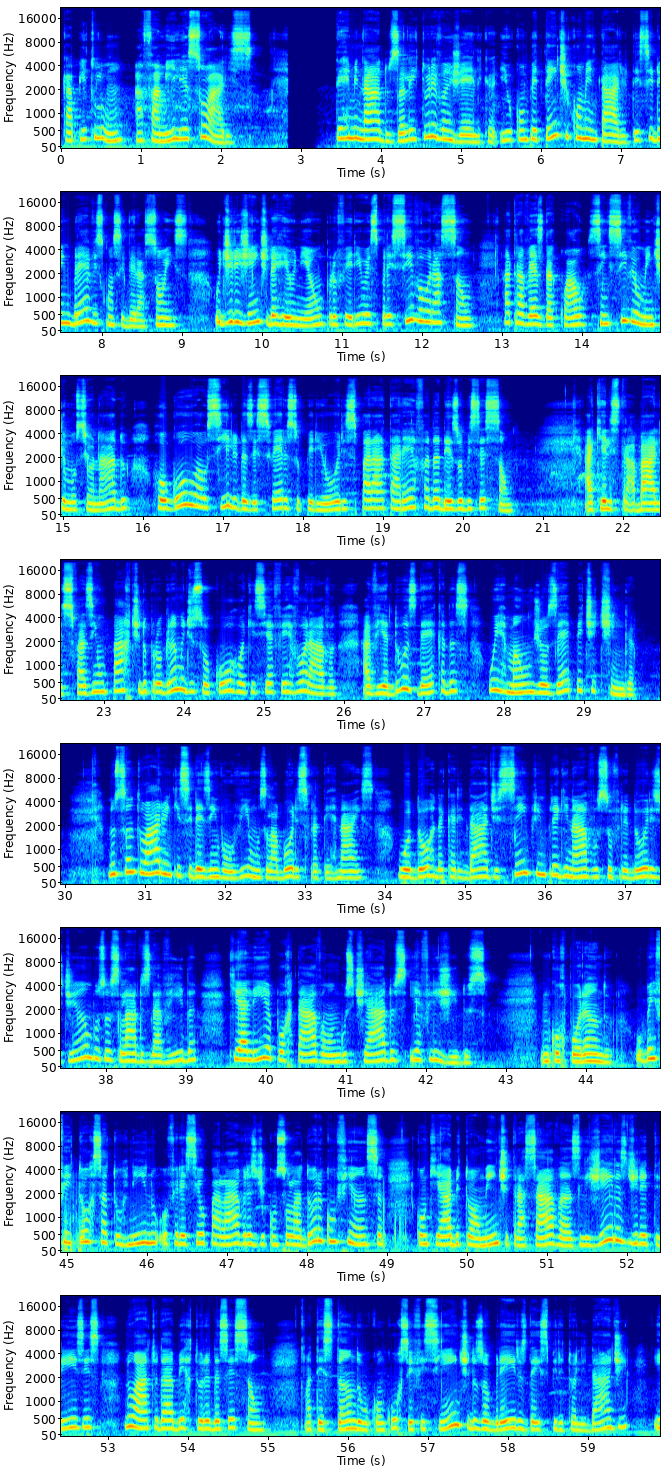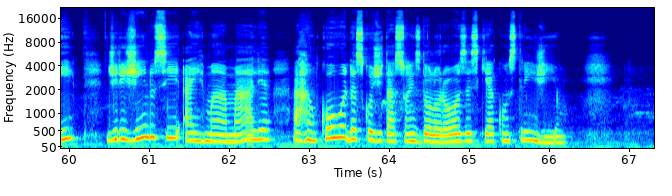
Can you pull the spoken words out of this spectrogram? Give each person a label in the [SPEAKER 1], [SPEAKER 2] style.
[SPEAKER 1] Capítulo 1 A Família Soares Terminados a leitura evangélica e o competente comentário tecido em breves considerações, o dirigente da reunião proferiu expressiva oração, através da qual, sensivelmente emocionado, rogou o auxílio das esferas superiores para a tarefa da desobsessão. Aqueles trabalhos faziam parte do programa de socorro a que se afervorava, havia duas décadas, o irmão José Petitinga. No santuário em que se desenvolviam os labores fraternais, o odor da caridade sempre impregnava os sofredores de ambos os lados da vida que ali aportavam angustiados e afligidos. Incorporando, o benfeitor saturnino ofereceu palavras de consoladora confiança com que habitualmente traçava as ligeiras diretrizes no ato da abertura da sessão, atestando o concurso eficiente dos obreiros da espiritualidade e, dirigindo-se à irmã Amália, arrancou-a das cogitações dolorosas que a constringiam.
